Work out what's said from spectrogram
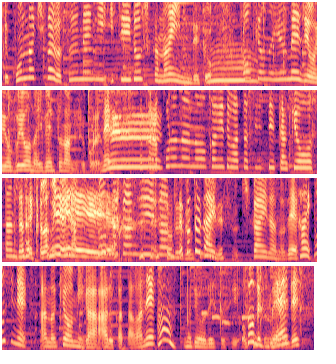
でこんな機会は数年に一度しかないんですよ。東京の有名人を呼ぶようなイベントなんですよこれね。ねだからコロナのおかげで私で妥協したんじゃないかなみたいいやいやいやいやなそんな感じなんですよ。そんなことないです。ご機会なので、はい。もしねあの興味がある方はねうん。無料ですしおそうです。すめです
